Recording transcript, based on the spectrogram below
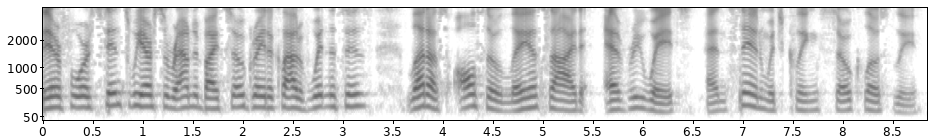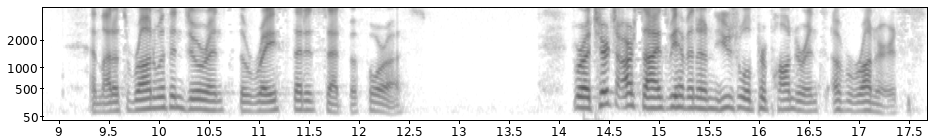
Therefore, since we are surrounded by so great a cloud of witnesses, let us also lay aside every weight and sin which clings so closely, and let us run with endurance the race that is set before us. For a church our size, we have an unusual preponderance of runners.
